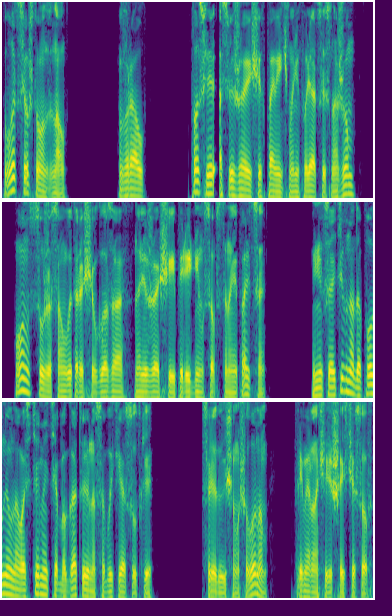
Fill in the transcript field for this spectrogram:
Вот все, что он знал. Врал. После освежающих память манипуляций с ножом, он, с ужасом вытаращив глаза на лежащие перед ним собственные пальцы, инициативно дополнил новостями те богатые на события сутки. Следующим эшелоном, примерно через шесть часов,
